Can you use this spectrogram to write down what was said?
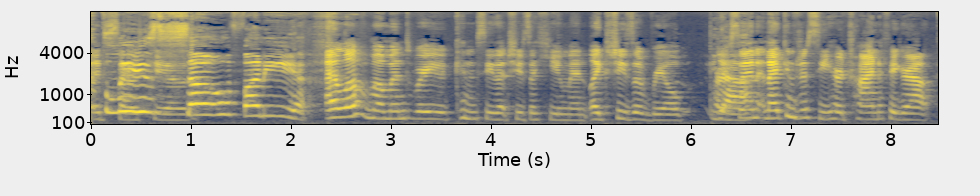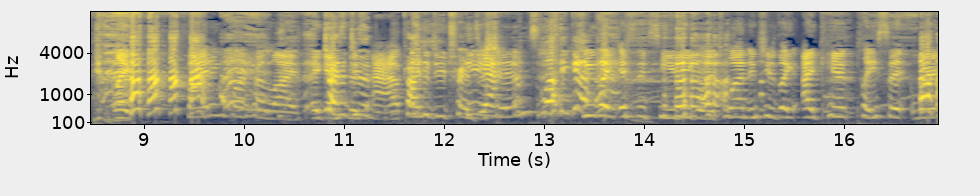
It's so Please, cute. so funny. I love moments where you can see that she's a human, like she's a real person, Yeah. and I can just see her trying to figure out, like, fighting for her life against Trying to this do app. trying to do Yeah. transitions. Like She's like, it's the TV glitch one, and she's like, I can't place it where.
